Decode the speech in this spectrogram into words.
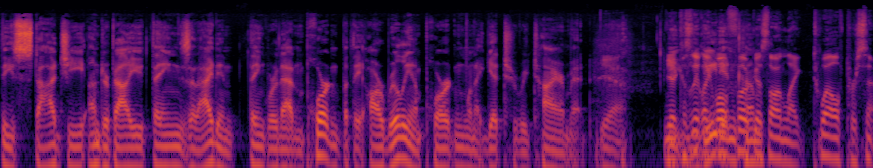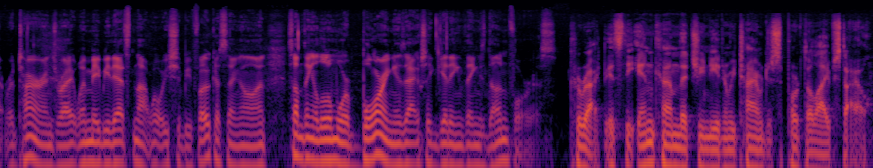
these stodgy, undervalued things that I didn't think were that important, but they are really important when I get to retirement. Yeah. Yeah, because You like income- focus on like twelve percent returns, right? When maybe that's not what we should be focusing on. Something a little more boring is actually getting things done for us. Correct. It's the income that you need in retirement to support the lifestyle.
